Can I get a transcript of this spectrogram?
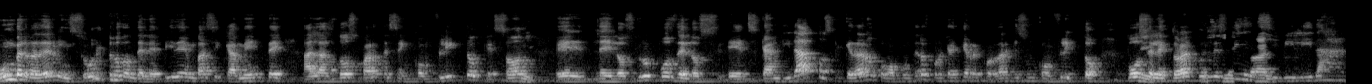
Un verdadero insulto donde le piden básicamente a las dos partes en conflicto, que son eh, de los grupos de los ex candidatos que quedaron como punteros, porque hay que recordar que es un conflicto postelectoral, pues les piden civilidad,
